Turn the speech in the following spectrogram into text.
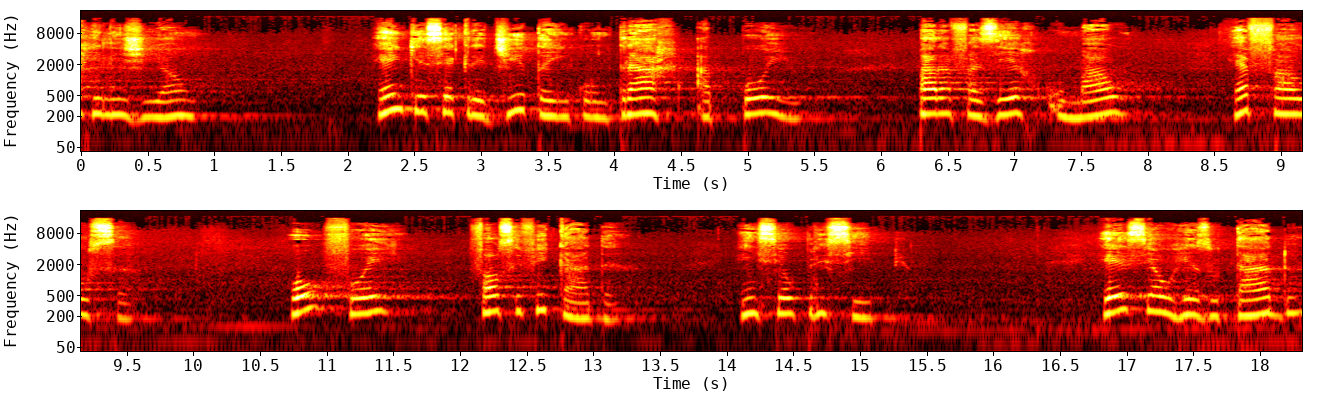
religião em que se acredita encontrar apoio para fazer o mal é falsa ou foi falsificada em seu princípio. Esse é o resultado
